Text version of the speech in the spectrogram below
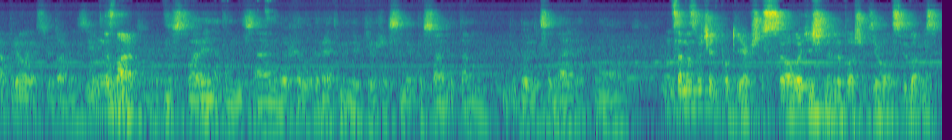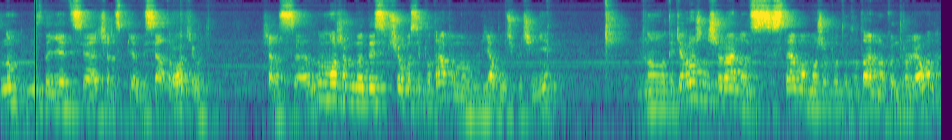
апріорі свідомість? Звідки Не знаю. вона Ну, з'явиться? створення там, не знаю, нових алгоритмів, які вже самі по собі там будуються далі. Ну, Ну, Це не звучить поки як щось логічне для того, щоб з'явилася свідомість. Ну, мені здається, через 50 років, через, е, ну, може, ми десь в чомусь і потрапимо в яблучко чи ні. Ну, таке враження, що реально система може бути тотально контрольована.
